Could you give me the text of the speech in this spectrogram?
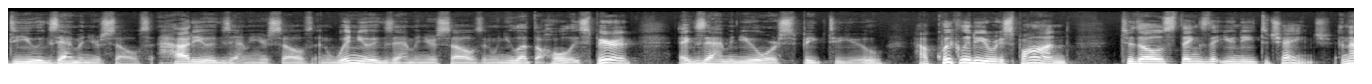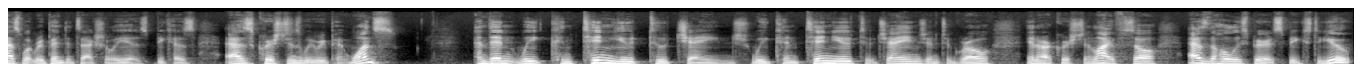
Do you examine yourselves? How do you examine yourselves? And when you examine yourselves and when you let the Holy Spirit examine you or speak to you, how quickly do you respond to those things that you need to change. And that's what repentance actually is, because as Christians, we repent once and then we continue to change. We continue to change and to grow in our Christian life. So as the Holy Spirit speaks to you,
